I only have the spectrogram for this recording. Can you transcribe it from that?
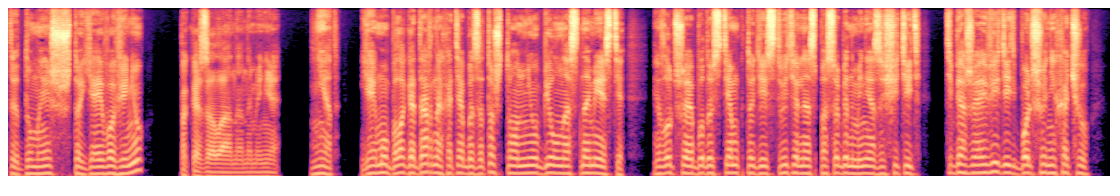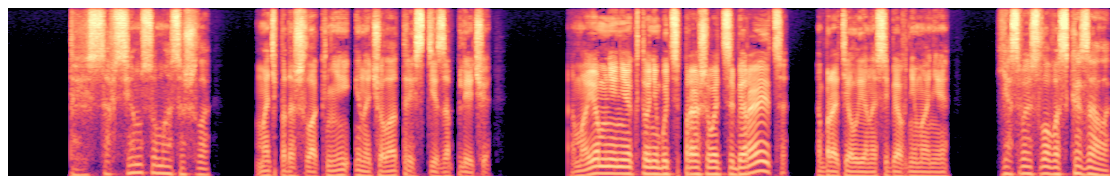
«Ты думаешь, что я его виню?» — показала она на меня. «Нет, я ему благодарна хотя бы за то, что он не убил нас на месте. И лучше я буду с тем, кто действительно способен меня защитить. Тебя же я видеть больше не хочу». «Ты совсем с ума сошла?» Мать подошла к ней и начала трясти за плечи. «А мое мнение кто-нибудь спрашивать собирается?» Обратил я на себя внимание. «Я свое слово сказала»,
